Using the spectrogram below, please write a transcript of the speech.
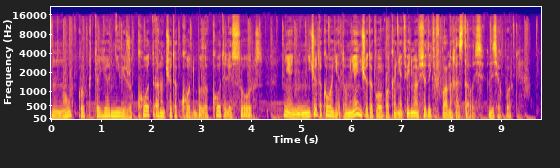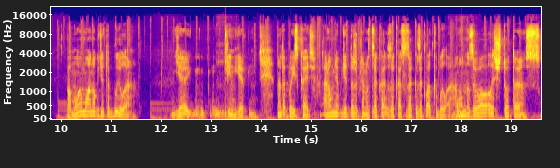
Ну, как-то я не вижу. Код, оно что-то код было. Код или source. Не, ничего такого нет. У меня ничего такого пока нет. Видимо, все-таки в планах осталось до сих пор. По-моему, оно где-то было. Я, блин, я, надо поискать. Оно у меня где-то даже прямо заказ, заказ, заказ, закладка была. Оно Он... называлось что-то с,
